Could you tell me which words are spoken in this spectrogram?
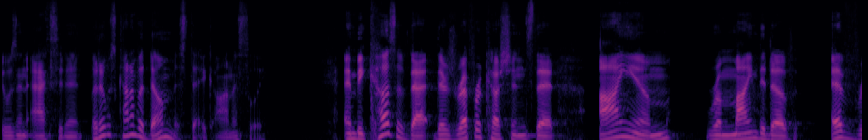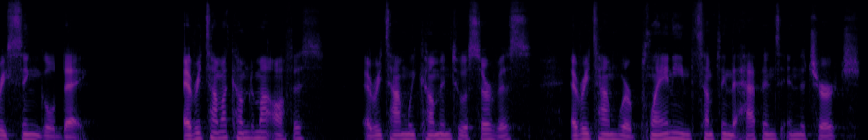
it was an accident, but it was kind of a dumb mistake, honestly. And because of that, there's repercussions that I am reminded of every single day. Every time I come to my office, every time we come into a service, every time we're planning something that happens in the church,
